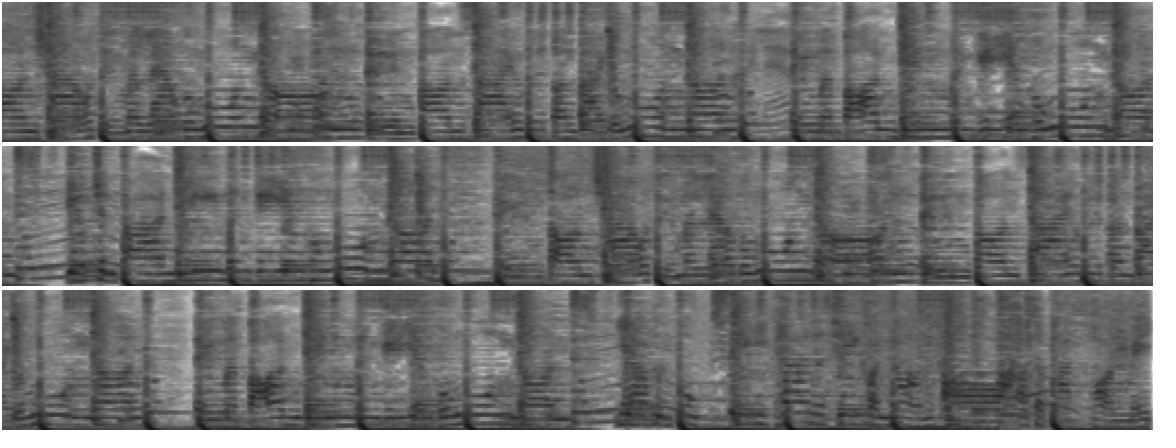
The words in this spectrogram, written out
ตอนเช้าตื่นมาแล้วก็ง่วงนอน ตื่นตอนสายหรือตอนบ่ายก็ง่วงนอน ตื่นมาตอนเย็นมันก็ยังคงง่วงนอนเกือบจนป่านนี้มันก็ยังคงง่วงนอน ตื่นตอนเช้าตื่นมาแล้วก็ง่วงนอน ตื่นตอนสายหรือตอนบ่ายก็ง่วงนอน ตื่นมาตอนเย็นมันก็ยังคงง่วงนอน อย่าเพิ่งปลุกสิอีกห้านาทีขอนอนต่อ ไม่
